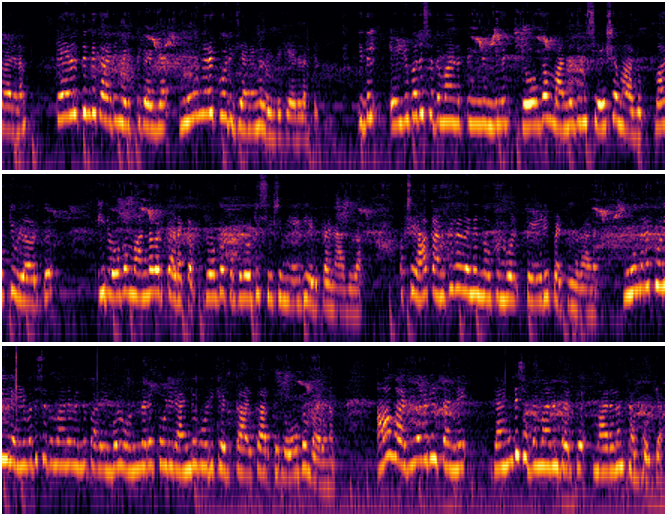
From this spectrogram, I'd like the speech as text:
കാരണം കേരളത്തിന്റെ കാര്യം എടുത്തു കഴിഞ്ഞാൽ മൂന്നര കോടി ജനങ്ങളുണ്ട് കേരളത്തിൽ. ഇതിൽ എഴുപത് ശതമാനത്തിനെങ്കിലും രോഗം വന്നതിന് ശേഷമാകും ബാക്കിയുള്ളവർക്ക് ഈ രോഗം വന്നവർക്കടക്കം രോഗപ്രതിരോധ ശേഷി നേടിയെടുക്കാനാകുക. പക്ഷെ ആ കണക്കുകൾ തന്നെ നോക്കുമ്പോൾ പേടിപ്പെടുത്തുന്നതാണ്. മൂന്നര കോടിയിൽ എഴുപത് ശതമാനം എന്ന് പറയുമ്പോൾ ഒന്നര കോടി രണ്ടു കോടിക്ക് അടുത്ത ആൾക്കാർക്ക് രോഗം വരണം. ആ വരുന്നവരിൽ തന്നെ രണ്ട് ശതമാനം പേർക്ക് മരണം സംഭവിക്കാം.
